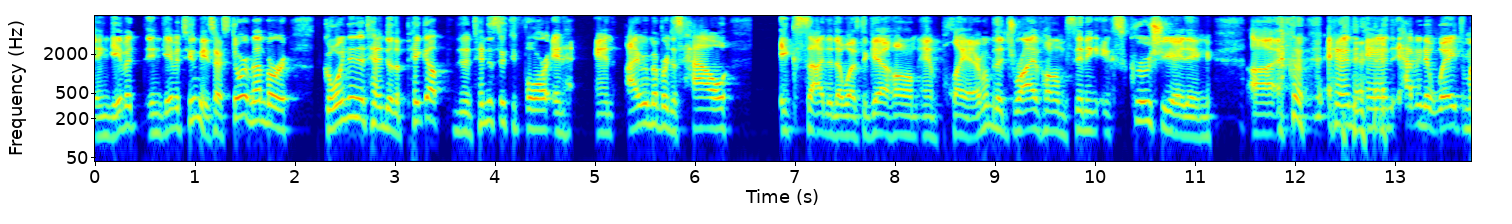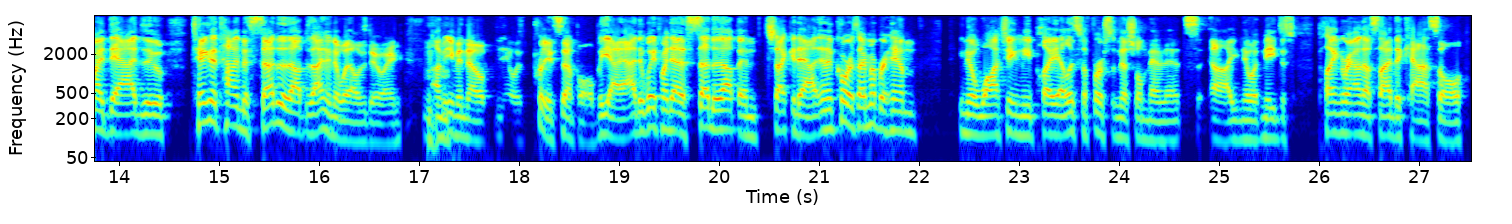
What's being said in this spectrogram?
and gave it and gave it to me. So I still remember going to Nintendo to pick up the Nintendo 64, and and I remember just how excited I was to get home and play it. I remember the drive home seeming excruciating, uh, and and having to wait for my dad to take the time to set it up because I didn't know what I was doing. Um, Mhm. even though it was pretty simple. But yeah, I had to wait for my dad to set it up and check it out. And of course, I remember him, you know, watching me play at least the first initial minutes. Uh, you know, with me just playing around outside the castle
